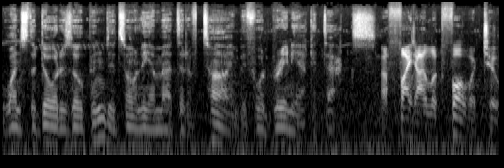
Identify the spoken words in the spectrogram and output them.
Once the door is opened, it's only a matter of time before Brainiac attacks. A fight I look forward to.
